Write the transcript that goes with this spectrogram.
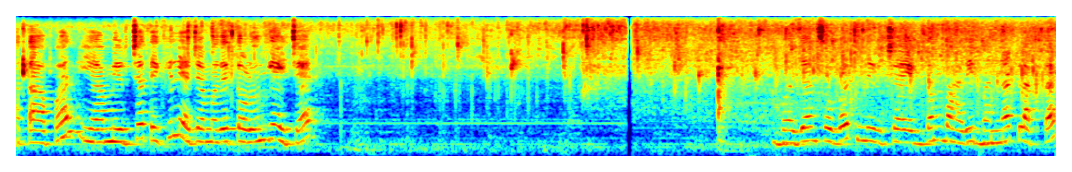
आता आपण या मिरच्या देखील याच्यामध्ये तळून घ्यायच्या आहेत. भज्यांसोबत मिरच्या एकदम भारी भन्नाट लागतात.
